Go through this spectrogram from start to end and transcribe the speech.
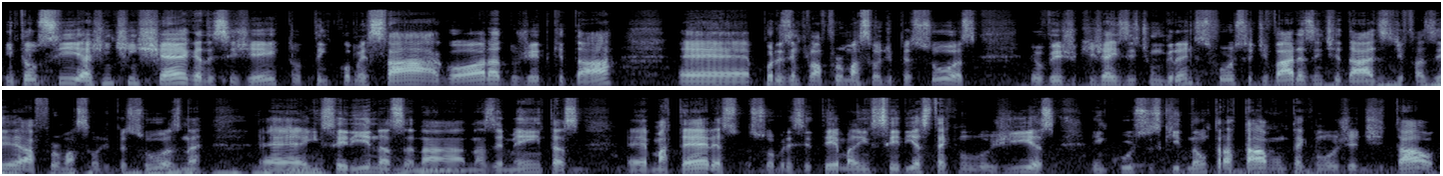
Então, se a gente enxerga desse jeito, tem que começar agora do jeito que está. É, por exemplo, a formação de pessoas, eu vejo que já existe um grande esforço de várias entidades de fazer a formação de pessoas, né, é, inserir nas, na, nas ementas é, matérias sobre esse tema, inserir as tecnologias em cursos que não tratavam tecnologia digital,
